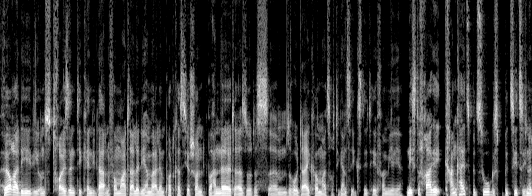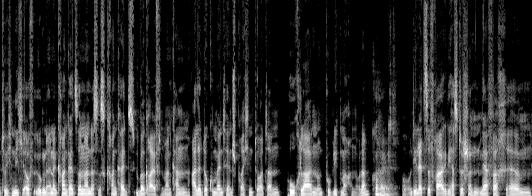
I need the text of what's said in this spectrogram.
Hörer, die, die uns treu sind, die kennen die Datenformate alle, die haben wir alle im Podcast hier schon behandelt. Also das ähm, sowohl DICOM als auch die ganze XDT-Familie. Nächste Frage, Krankheitsbezug. Es bezieht sich natürlich nicht auf irgendeine Krankheit, sondern das ist krankheitsübergreifend. Man kann alle Dokumente entsprechend dort dann hochladen und publik machen, oder? Korrekt. Und die letzte Frage, die hast du schon mehrfach ähm,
